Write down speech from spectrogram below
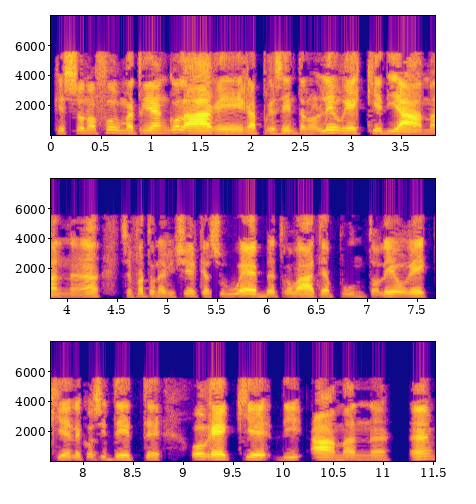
Che sono a forma triangolare e rappresentano le orecchie di Aman. Eh? Se fate una ricerca sul web trovate appunto le orecchie, le cosiddette orecchie di Aman. Eh?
